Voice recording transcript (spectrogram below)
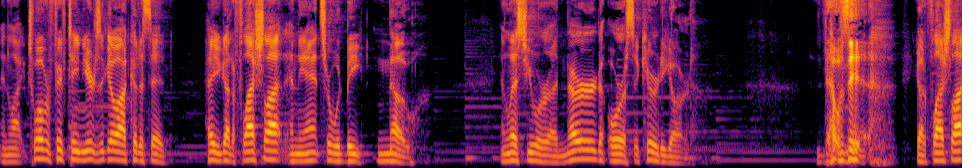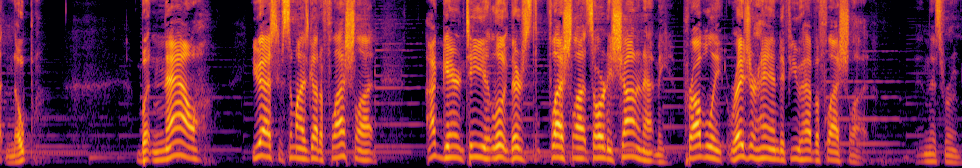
And like 12 or 15 years ago, I could have said, hey, you got a flashlight? And the answer would be no, unless you were a nerd or a security guard. That was it. Got a flashlight? Nope. But now, you ask if somebody's got a flashlight, I guarantee you, look, there's flashlights already shining at me. Probably raise your hand if you have a flashlight in this room.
